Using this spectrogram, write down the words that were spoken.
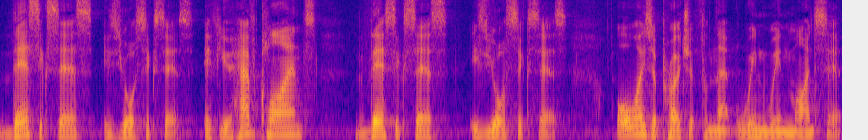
their success is your success. If you have clients, their success is your success. Always approach it from that win win mindset.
